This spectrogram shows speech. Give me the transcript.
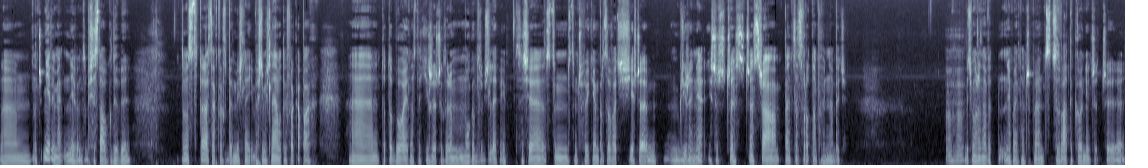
em, znaczy nie wiem, nie wiem, co by się stało, gdyby. Natomiast teraz tak, tak sobie myślę i właśnie myślałem o tych fuck-upach, e, to to była jedna z takich rzeczy, które mogłem zrobić lepiej. W sensie z tym, z tym człowiekiem pracować jeszcze bliżej, nie? Jeszcze częst, częstsza pętla zwrotna powinna być. Mhm. Być może nawet, nie pamiętam, czy powiem co dwa tygodnie, czy, czy,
